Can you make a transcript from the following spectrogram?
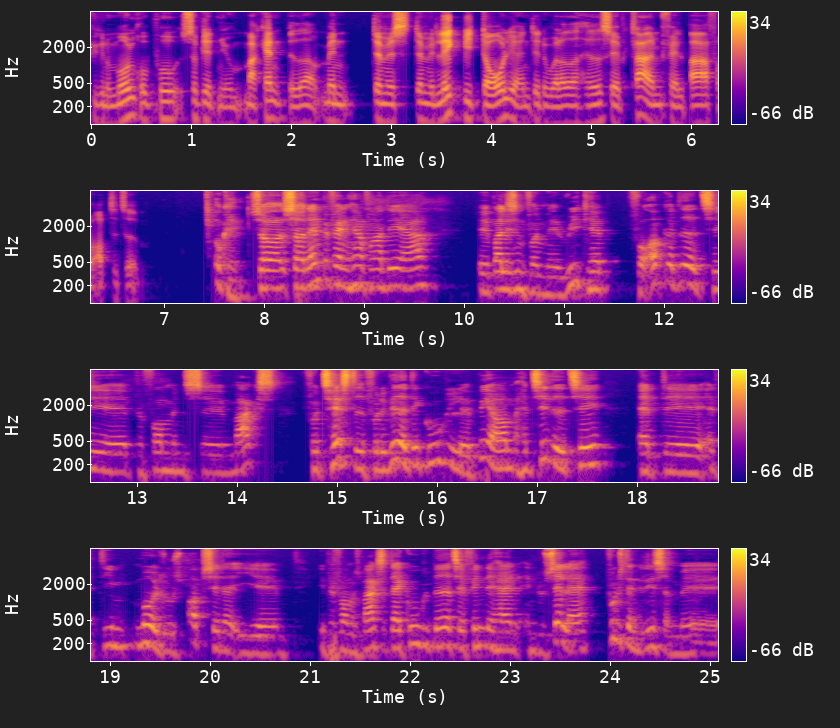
bygget noget målgruppe på, så bliver den jo markant bedre. Men den vil, den vil ikke blive dårligere end det, du allerede havde, så jeg vil klart anbefale bare at få opdateret dem. Okay, så, så en anbefaling herfra, det er, øh, bare ligesom for en øh, recap, få opgraderet til øh, Performance øh, Max, få testet, få leveret det Google øh, beder om, have tillid til, at, øh, at de mål, du opsætter i, øh, i Performance Max, at der er Google bedre til at finde det her, end du selv er, fuldstændig ligesom, øh,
